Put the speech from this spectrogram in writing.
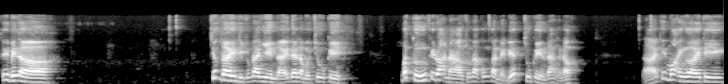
thế thì bây giờ trước đây thì chúng ta nhìn thấy đây là một chu kỳ. Bất cứ cái đoạn nào chúng ta cũng cần phải biết chu kỳ đang ở đâu. Đấy thì mọi người thì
